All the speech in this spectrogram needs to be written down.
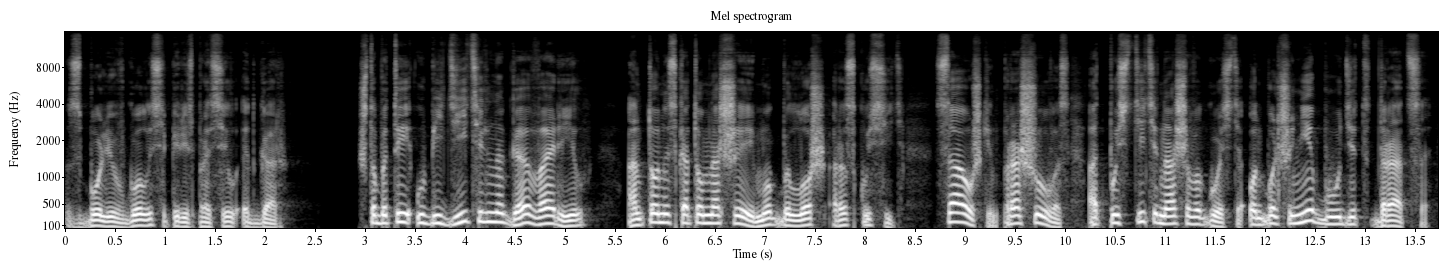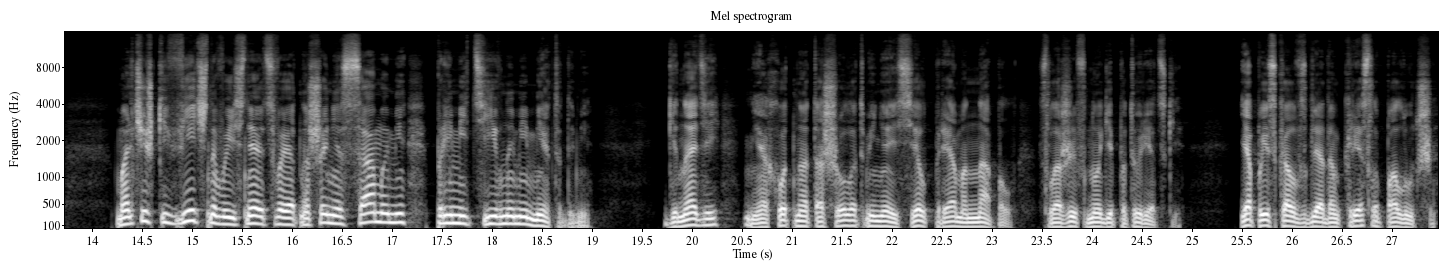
С болью в голосе переспросил Эдгар. «Чтобы ты убедительно говорил. Антон и с котом на шее мог бы ложь раскусить». «Саушкин, прошу вас, отпустите нашего гостя, он больше не будет драться». Мальчишки вечно выясняют свои отношения самыми примитивными методами. Геннадий неохотно отошел от меня и сел прямо на пол, сложив ноги по-турецки. Я поискал взглядом кресло получше.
